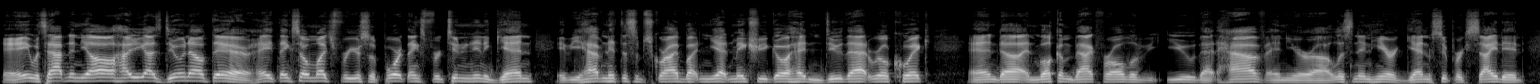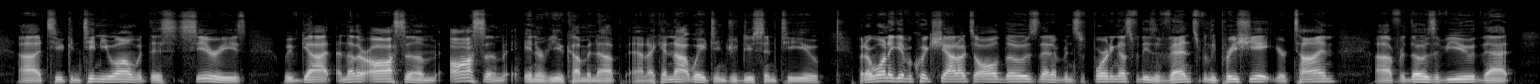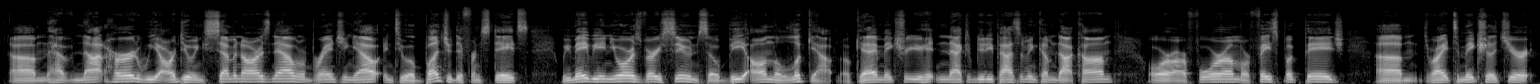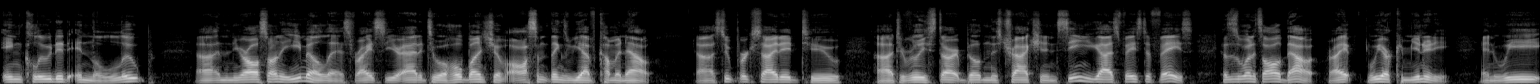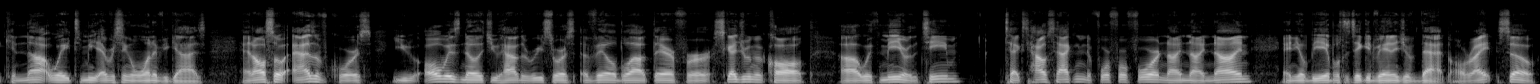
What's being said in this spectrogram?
Hey, what's happening, y'all? How you guys doing out there? Hey, thanks so much for your support. Thanks for tuning in again. If you haven't hit the subscribe button yet, make sure you go ahead and do that real quick. And uh, and welcome back for all of you that have and you're uh, listening here again. Super excited uh, to continue on with this series. We've got another awesome, awesome interview coming up, and I cannot wait to introduce him to you. But I want to give a quick shout out to all those that have been supporting us for these events. Really appreciate your time. Uh, for those of you that um, have not heard, we are doing seminars now. We're branching out into a bunch of different states. We may be in yours very soon, so be on the lookout. Okay, make sure you're hitting activedutypassiveincome.com or our forum or Facebook page, um, right, to make sure that you're included in the loop. Uh, and then you're also on the email list, right? So you're added to a whole bunch of awesome things we have coming out. Uh, super excited to uh, to really start building this traction and seeing you guys face to face because this is what it's all about, right? We are community and we cannot wait to meet every single one of you guys. And also, as of course, you always know that you have the resource available out there for scheduling a call uh, with me or the team. Text house hacking to 444 999 and you'll be able to take advantage of that. All right. So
